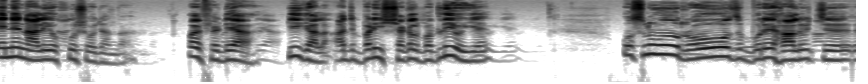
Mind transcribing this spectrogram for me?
ਇੰਨੇ ਨਾਲ ਹੀ ਉਹ ਖੁਸ਼ ਹੋ ਜਾਂਦਾ। ਓਏ ਫਿੱਡਿਆ, ਕੀ ਗੱਲ? ਅੱਜ ਬੜੀ ਸ਼ਕਲ ਬਦਲੀ ਹੋਈ ਹੈ ਉਸ ਨੂੰ ਰੋਜ਼ ਬੁਰੇ ਹਾਲ ਵਿੱਚ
